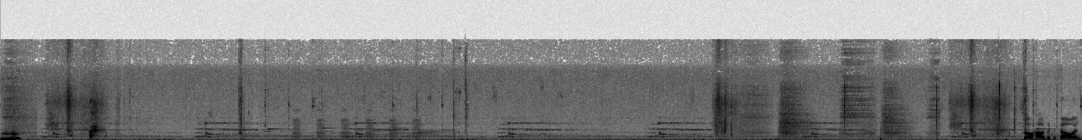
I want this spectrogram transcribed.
Mm-hmm. So, how's it going?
